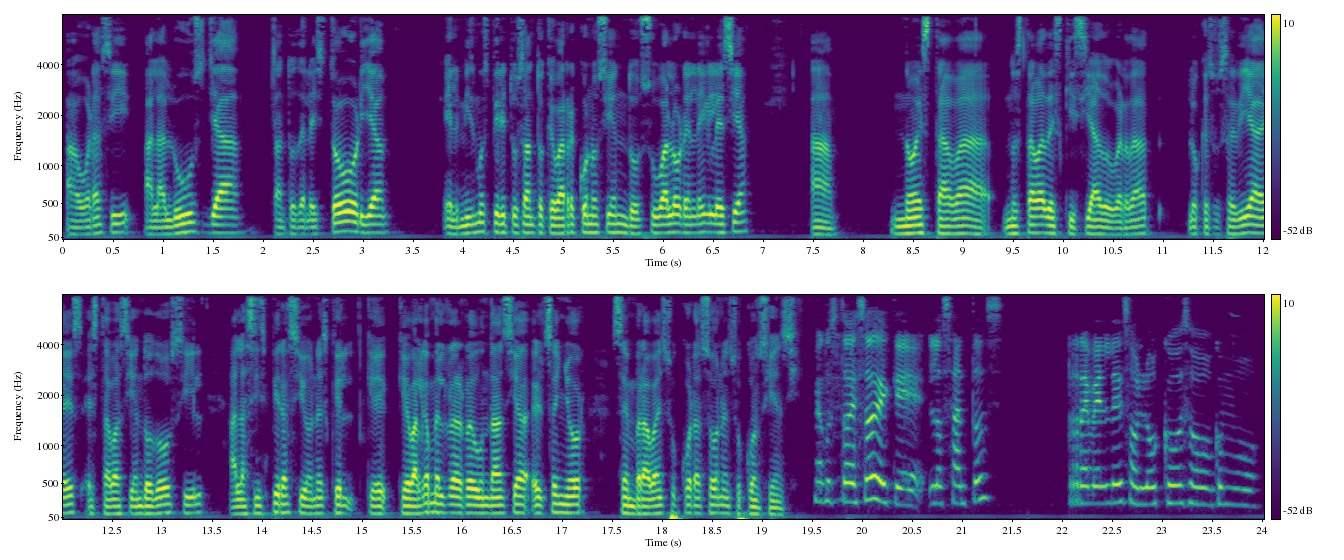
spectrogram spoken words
ahora sí, a la luz ya, tanto de la historia, el mismo Espíritu Santo que va reconociendo su valor en la iglesia, ah, no estaba, no estaba desquiciado, ¿verdad? Lo que sucedía es, estaba siendo dócil a las inspiraciones que, que, que válgame la redundancia, el Señor sembraba en su corazón, en su conciencia. Me gustó eso de que los santos rebeldes o locos o como,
